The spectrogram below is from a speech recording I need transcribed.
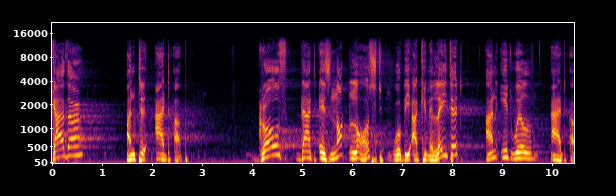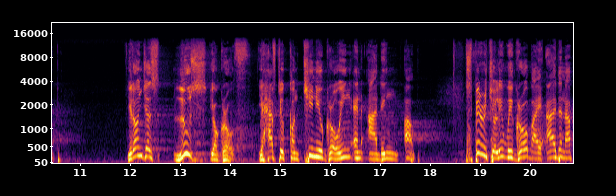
gather and to add up. Growth that is not lost will be accumulated and it will add up. You don't just lose your growth, you have to continue growing and adding up. Spiritually, we grow by adding up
